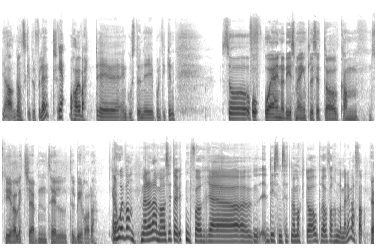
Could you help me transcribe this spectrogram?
ja, ganske profilert, Ja. og har jo vært eh, en god stund i politikken. Så Og, og er en av de som egentlig sitter og kan styre litt skjebnen til, til byrådet. Ja, hun er vant med det der med å sitte utenfor uh, de som sitter med makta, og prøve å forhandle med dem, i hvert fall. Ja.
